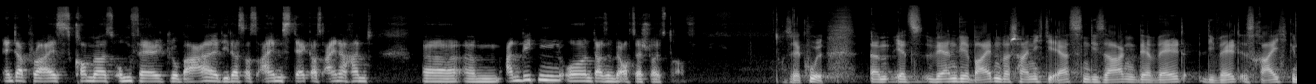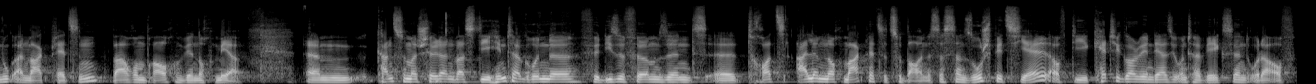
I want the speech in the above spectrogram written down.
Enterprise-Commerce-Umfeld global, die das aus einem Stack, aus einer Hand äh, ähm, anbieten. Und da sind wir auch sehr stolz drauf. Sehr cool. Ähm, jetzt wären wir beiden wahrscheinlich die Ersten, die sagen, der Welt, die Welt ist reich genug an Marktplätzen. Warum brauchen wir noch mehr? Ähm, kannst du mal schildern, was die Hintergründe für diese Firmen sind, äh, trotz allem noch Marktplätze zu bauen? Ist das dann so speziell auf die Category, in der sie unterwegs sind oder auf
